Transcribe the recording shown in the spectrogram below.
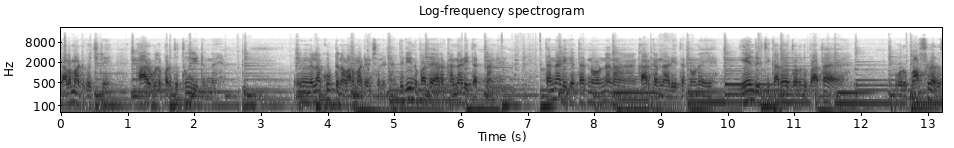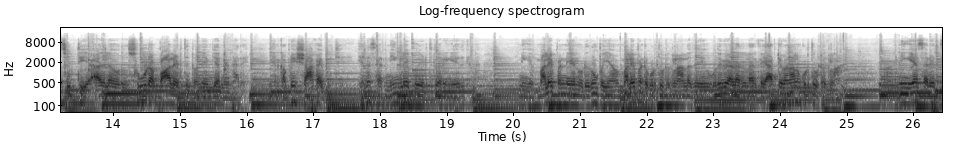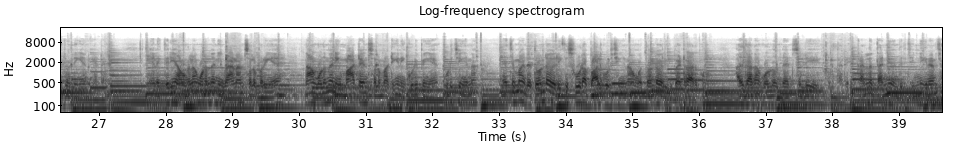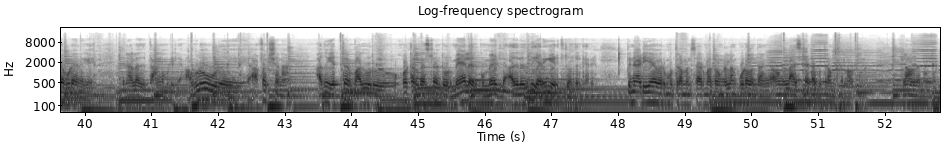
தலைமாட்டுக்கு வச்சுட்டு காருக்குள்ளே படுத்து தூங்கிட்டு இருந்தேன். இவங்கெல்லாம் கூப்பிட்டு நான் வரமாட்டேன்னு சொல்லிட்டேன். திடீர்னு பார்த்தா யாரோ கண்ணாடி தட்டினாங்க. கண்ணாடிக்கு தட்டின உடனே நான் கார் கண்ணாடியை தட்டின உடனே ஏந்திரிச்சு கதவை திறந்து பார்த்தா ஒரு மஃப்ளரை சுற்றி அதில் ஒரு சூடாக பால் எடுத்துகிட்டு வந்து எம்ஜிஆர் நின்னார். எனக்கு அப்படியே ஷாக் ஆகிப்போச்சு என்ன சார் நீங்களே போய் எடுத்துகிட்டு வரீங்க எதுக்குன்னா நீங்கள் மலை பண்ணி என்னுடைய ரூம் பையன் மலை கொடுத்து விட்ருக்கலாம் அல்லது உதவியாளர்களாக இருக்க யார்கிட்ட வேணாலும் கொடுத்து விட்டுருக்கலாம். நீங்கள் ஏன் சார் எடுத்துகிட்டு வந்தீங்கன்னு கேட்டேன். எனக்கு தெரியும் அவங்களாம் கொண்டு வந்தால் நீ வேணான்னு சொல்ல போகிறீங்க நான் கொண்டு வந்தால் நீங்கள் மாட்டேன்னு சொல்ல மாட்டீங்க நீங்கள் குடிப்பீங்க. குடிச்சிங்கன்னா நிஜமாக இந்த தொண்டை வலிக்கு சூடாக பால் குடிச்சிங்கன்னா உங்கள் தொண்டை வலிக்கு பெட்டராக இருக்கும். அதுக்காக தான் கொண்டு வந்தேன்னு சொல்லி கொடுத்தாரு. கண்ணில் தண்ணி வந்துருச்சு. இன்றைக்கி நினச்சா கூட எனக்கு என்னால் அது தாங்க முடியல. அவ்வளோ ஒரு அஃபெக்ஷனாக அதுவும் எத்தனை அது ஒரு ஹோட்டல் ரெஸ்டாரண்ட் ஒரு மேலே இருக்கும் மேடில் அதுலேருந்து இறங்கி எடுத்துகிட்டு வந்திருக்காரு. பின்னாடியே அவர் முத்துராமன் சார் மற்றவங்கெல்லாம் கூட வந்தாங்க. அவங்களாம் அசிஸ்டண்ட்டாக முத்துராமன் சார்லாம் வருவாங்க எல்லாம் வந்தாங்க.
